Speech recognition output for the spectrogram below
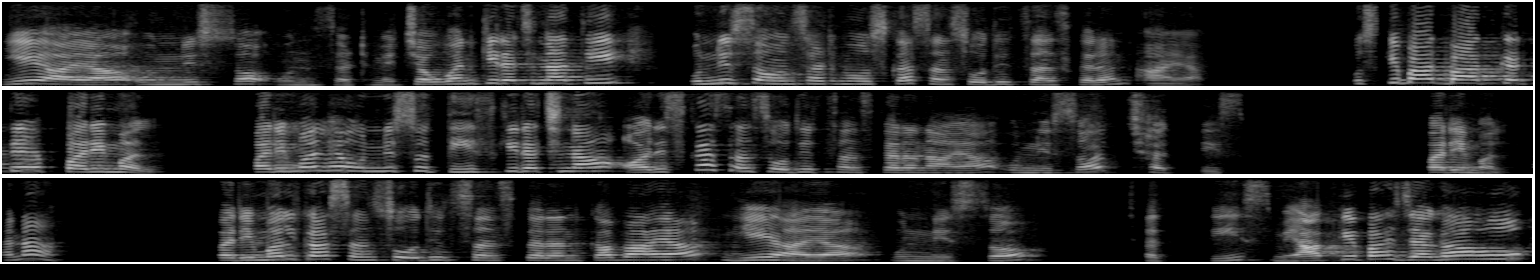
ये आया उन्नीस सौ उनसठ में। चौवन की रचना थी, उन्नीस सौ उनसठ में उसका संशोधित संस्करण आया। उसके बाद बात करते हैं परिमल। परिमल है 1930 की रचना और इसका संशोधित संस्करण आया 1936 में। परिमल, है ना? परिमल का संशोधित संस्करण कब आया? ये आया 1936 में। आपके पास जगह हो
